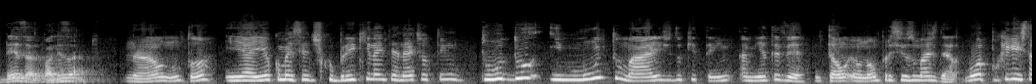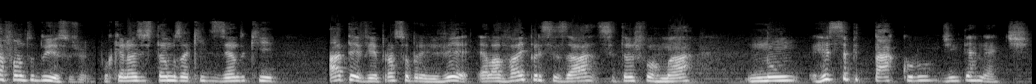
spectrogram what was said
desatualizado. Não, não tô. E aí eu comecei a descobrir que na internet eu tenho tudo e muito mais do que tem a minha TV. Então eu não preciso mais dela. Por que a gente está falando tudo isso, Júnior? Porque nós estamos aqui dizendo que a TV, para sobreviver, ela vai precisar se transformar num receptáculo de internet.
